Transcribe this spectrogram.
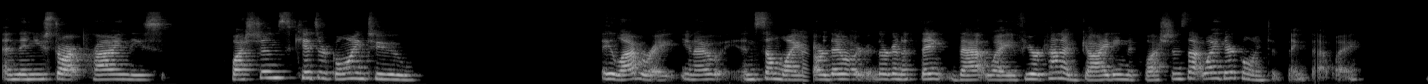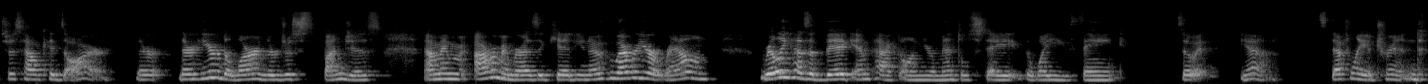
and then you start prying these questions, kids are going to elaborate you know in some way or they they're going to think that way. If you're kind of guiding the questions that way they're going to think that way. It's just how kids are they're they're here to learn they're just sponges I mean, I remember as a kid, you know, whoever you're around really has a big impact on your mental state, the way you think. So, it, yeah, it's definitely a trend.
